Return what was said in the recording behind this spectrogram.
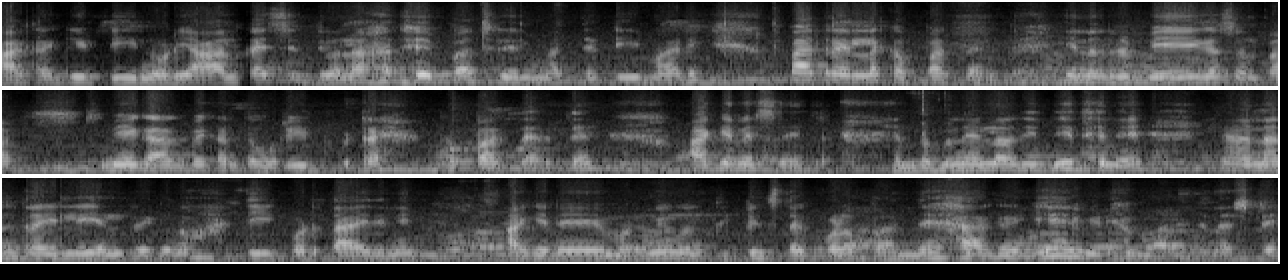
ಹಾಗಾಗಿ ಟೀ ನೋಡಿ, ಹಾಲು ಕಾಯಿಸಿರ್ತೀವಲ್ಲ ಅದೇ ಪಾತ್ರೆಯಲ್ಲಿ ಮತ್ತೆ ಟೀ ಮಾಡಿ ಪಾತ್ರೆ ಎಲ್ಲ ಕಪ್ಪಾಗ್ತಾ ಇರುತ್ತೆ. ಏನಂದ್ರೆ ಬೇಗ ಸ್ವಲ್ಪ ಬೇಗ ಆಗ್ಬೇಕಂತ ಉರಿ ಇಟ್ಬಿಟ್ರೆ ಕಪ್ಪಾಗ್ತಾ ಇರುತ್ತೆ. ಹಾಗೇನೆ ಸ್ನೇಹಿತರೆ ಎಲ್ಲರ ಮನೆಯಲ್ಲೂ ಅದು ಇದ್ದಿದ್ದೇನೆ. ನಂತರ ಇಲ್ಲಿ ಎಲ್ರಿಗೂ ಟೀ ಕೊಡ್ತಾ ಇದ್ದೀನಿ. ಹಾಗೆಯೇ ಮಗನಿಗೆ ಒಂದು ಕ್ಲಿಪ್ಪಿಂಗ್ಸ್ ತಗೊಳಪ್ಪ ಬಂದೆ. ಹಾಗಾಗಿ ವಿಡಿಯೋ ಮಾಡಿದ್ದೀನಿ ಅಷ್ಟೇ.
